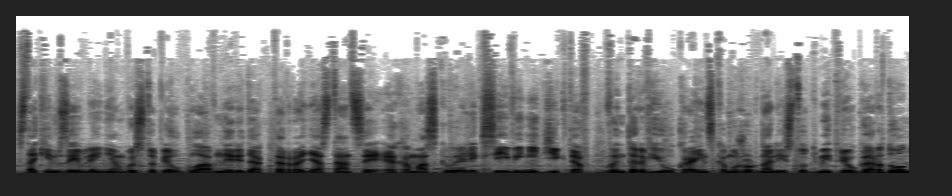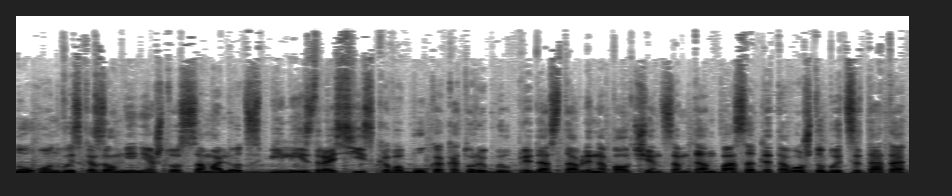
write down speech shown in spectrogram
С таким заявлением выступил главный редактор радиостанции «Эхо Москвы» Алексей Венедиктов. В интервью украинскому журналисту Дмитрию Гордону он высказал мнение, что самолет сбили из российского «Бука», который был предоставлен ополченцам Донбасса для того, чтобы, цитата,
